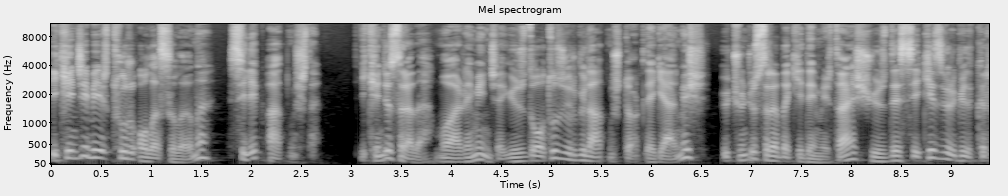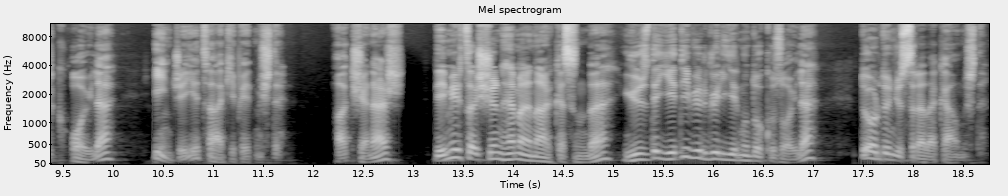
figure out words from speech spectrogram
ikinci bir tur olasılığını silip atmıştı. İkinci sırada Muharrem İnce %30,64 ile gelmiş, üçüncü sıradaki Demirtaş %8,40 oyla İnce'yi takip etmişti. Akşener, Demirtaş'ın hemen arkasında %7,29 oyla dördüncü sırada kalmıştı.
